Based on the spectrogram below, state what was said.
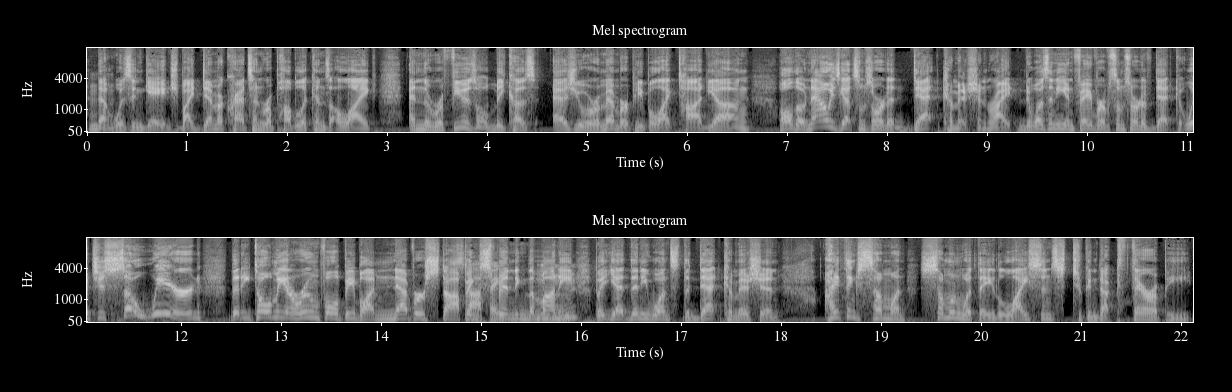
that mm-hmm. was engaged by Democrats and Republicans alike, and the refusal, because as you will remember, people like Todd Young, although now he's got some sort of debt commission, right? Wasn't he in favor of some sort of debt, co- which is so weird that he told me in a room full of people, I'm never stopping, Stopping. spending the money, mm-hmm. but yet then he wants the debt commission. I think someone, someone with a license to conduct therapy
